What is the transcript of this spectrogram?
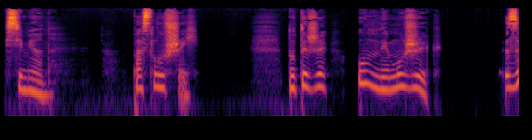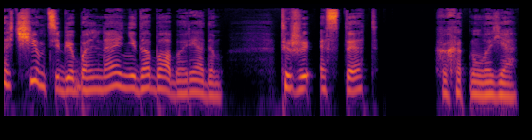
«Семён, послушай, ну ты же умный мужик. Зачем тебе больная недобаба рядом? Ты же эстет!» — хохотнула я.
